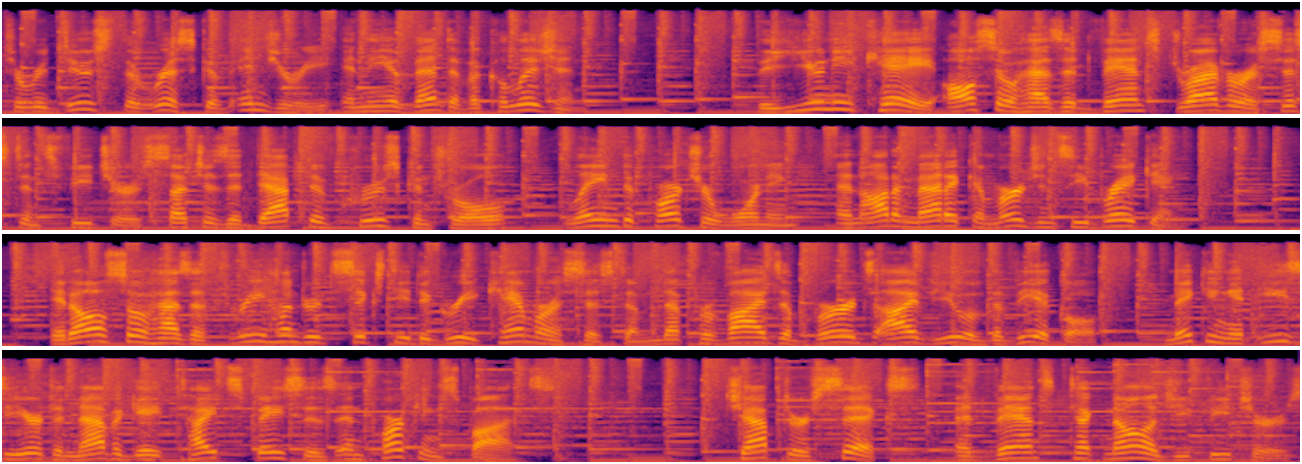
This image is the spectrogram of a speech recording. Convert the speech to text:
to reduce the risk of injury in the event of a collision. The Uni K also has advanced driver assistance features such as adaptive cruise control, lane departure warning, and automatic emergency braking. It also has a 360-degree camera system that provides a bird's eye view of the vehicle, making it easier to navigate tight spaces and parking spots. Chapter 6, Advanced Technology Features.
